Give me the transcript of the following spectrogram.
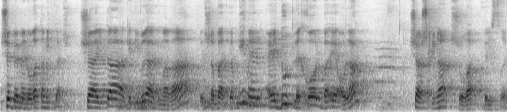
שבמנורת המקדש, שהייתה כדברי הגמרא בשבת כ"ג עדות לכל באי עולם שהשכינה שורה בישראל.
